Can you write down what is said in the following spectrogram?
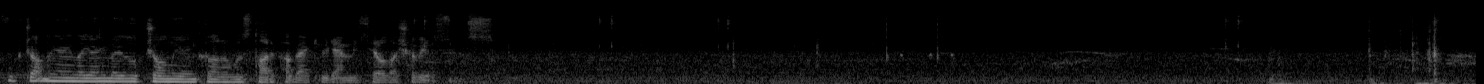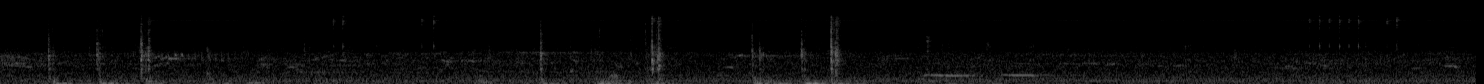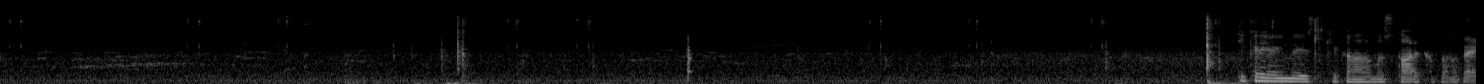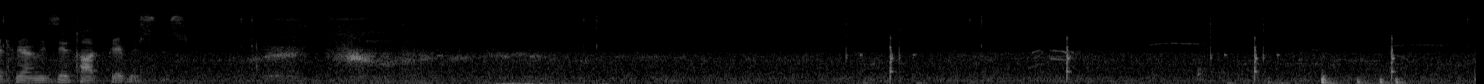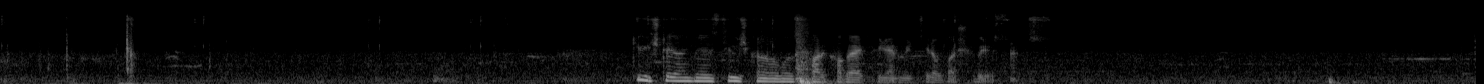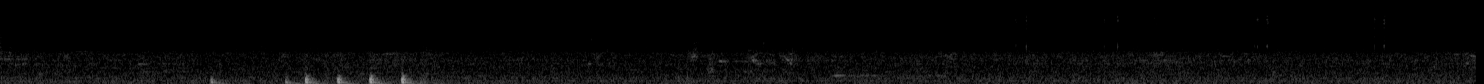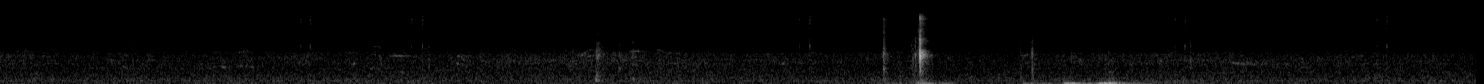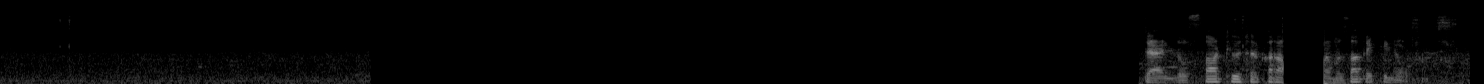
Ufuk Canlı yayında yayındayız. Canlı yayın kanalımız Tarık Haber TV'den bizlere ulaşabilirsiniz. Dikkat yayındayız. Dikkat kanalımız Tarık Haber TV'den bizleri takip edebilirsiniz. Twitch'te yayındayız. Twitch kanalımız Tarık Haber TV'den bizlere ulaşabilirsiniz. Değerli dostlar Twitter kanallarımıza bekleniyorsunuz.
